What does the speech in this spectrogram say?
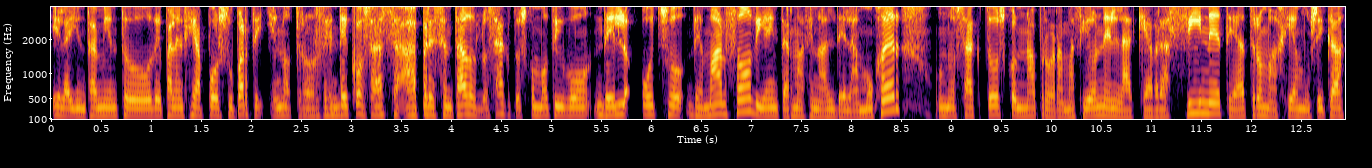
El Ayuntamiento de Palencia, por su parte, y en otro orden de cosas, ha presentado los actos con motivo del 8 de marzo, Día Internacional de la Mujer, unos actos con una programación en la que habrá cine, teatro, magia, música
